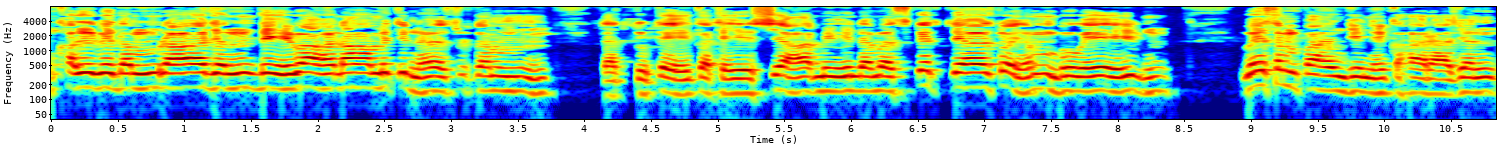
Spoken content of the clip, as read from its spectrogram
खलविदम राजन देवानामित न श्रुतम तत्ते कथयश्यामी नमस्कृत्य स्वयं भुवे वैशंपायन जी ने कहा, राजन,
